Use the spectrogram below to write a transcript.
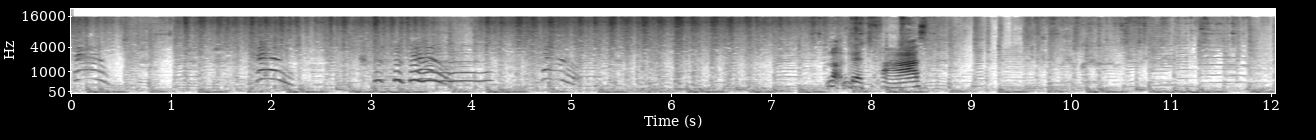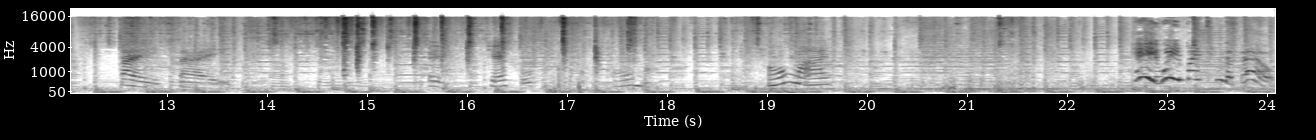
Help! Help! Help! Help! Not that fast. Bye, bye. Careful. Oh my. Oh my. Hey, why are you biting the bell?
